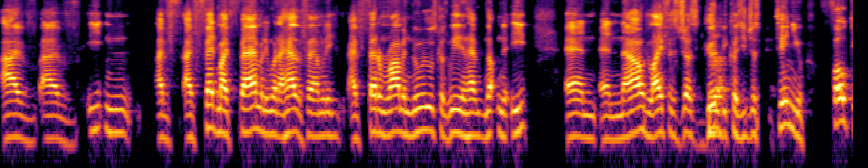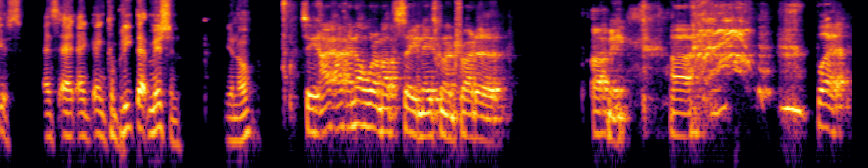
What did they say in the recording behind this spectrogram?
I've I've eaten. I've I've fed my family when I had the family. I've fed them ramen noodles because we didn't have nothing to eat. And and now life is just good Yeah. because you just continue, focus, and and and, complete that mission. You know. See, I, I know what I'm about to say. Nate's going to try to up me, uh, but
